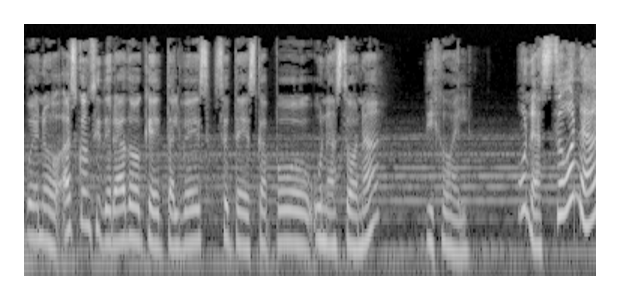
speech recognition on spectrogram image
Bueno, ¿has considerado que tal vez se te escapó una zona? dijo él. ¿Una zona?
